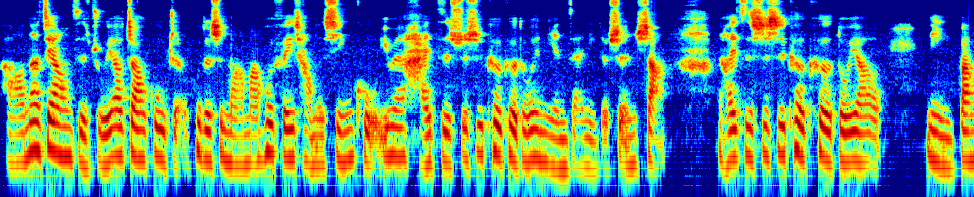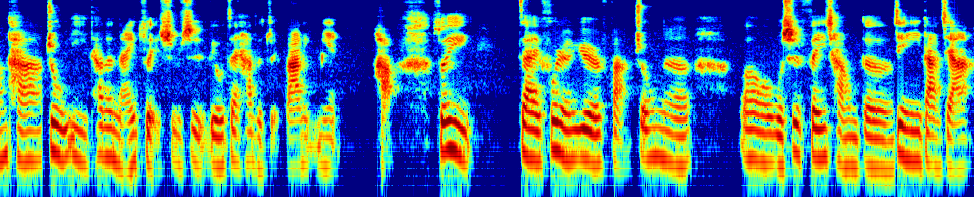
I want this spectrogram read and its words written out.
好，那这样子主要照顾者或者是妈妈会非常的辛苦，因为孩子时时刻刻都会黏在你的身上，孩子时时刻刻都要你帮他注意他的奶嘴是不是留在他的嘴巴里面。好，所以。在夫人育儿法中呢，呃，我是非常的建议大家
